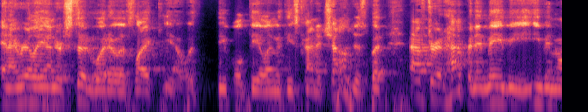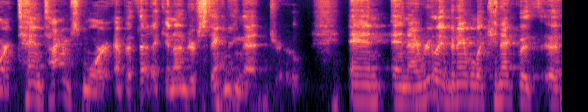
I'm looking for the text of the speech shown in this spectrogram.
and I really understood what it was like. You know, with people dealing with these kind of challenges. But after it happened, it made me even more ten times more empathetic and understanding that Drew. And and I really have been able to connect with uh,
